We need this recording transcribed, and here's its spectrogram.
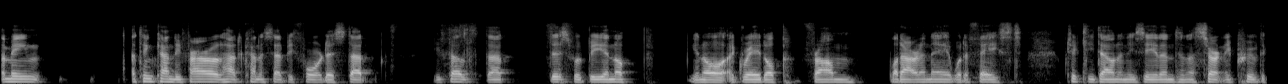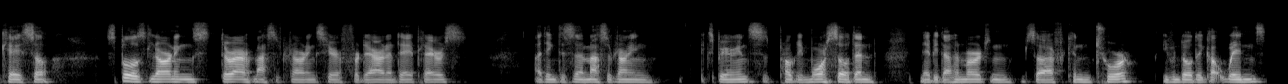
I mean, I think Andy Farrell had kind of said before this that he felt that this would be an up, you know, a grade up from what RNA would have faced, particularly down in New Zealand, and has certainly proved the case. So, I suppose learnings there are massive learnings here for the Ireland A players. I think this is a massive learning experience, probably more so than maybe that emerging South African tour. Even though they got wins,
